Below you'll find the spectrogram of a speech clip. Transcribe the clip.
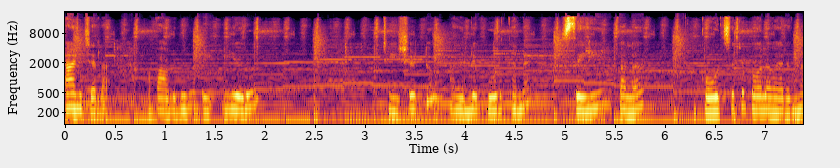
കാണിച്ചല്ല അപ്പോൾ അവിടെ ഈ ഒരു ടീഷർട്ടും അതിന്റെ കൂടെ തന്നെ സെയിം കളർ കോഡ്സെറ്റ് സെറ്റ് പോലെ വരുന്ന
